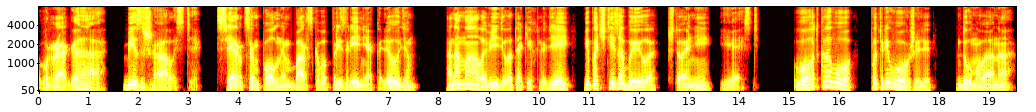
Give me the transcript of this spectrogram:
врага без жалости, сердцем полным барского презрения к людям. Она мало видела таких людей и почти забыла, что они есть. «Вот кого потревожили», — думала она.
